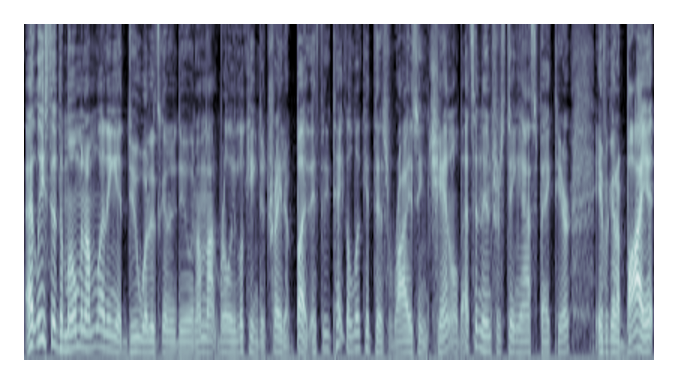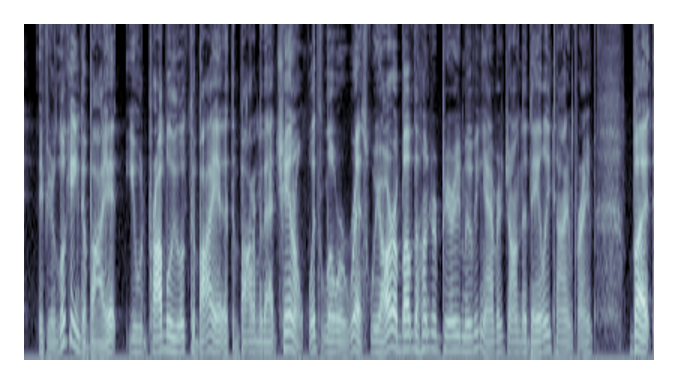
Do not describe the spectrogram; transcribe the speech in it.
at least at the moment, I'm letting it do what it's going to do, and I'm not really looking to trade it. But if you take a look at this rising channel, that's an interesting aspect here. If you're going to buy it, if you're looking to buy it, you would probably look to buy it at the bottom of that channel with lower risk. We are above the 100 period moving average on the daily time frame, but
